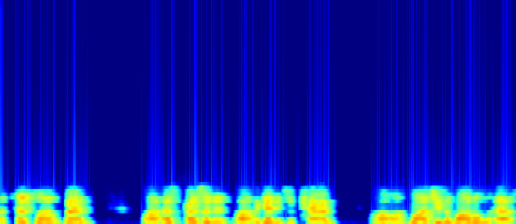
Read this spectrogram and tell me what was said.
at Tesla, when uh, as president, uh, again in Japan, uh, launching the Model S.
